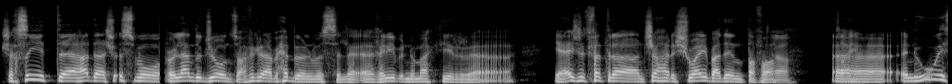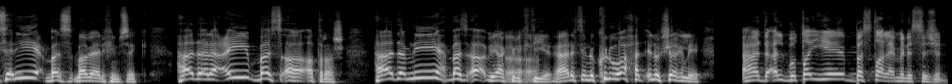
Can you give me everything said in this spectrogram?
شخصية آه، هذا شو اسمه أورلاندو جونز وعلى فكرة أنا بحب الممثل غريب إنه ما كثير يعني إجت فترة انشهر شوي بعدين انطفى آه. صحيح. آه إنه هو سريع بس ما بيعرف يمسك. هذا لعيب بس آه أطرش. هذا منيح بس آه بياكل آه. كثير عرفت إنه كل واحد له شغلة. هذا قلبه طيب بس طالع من السجن.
